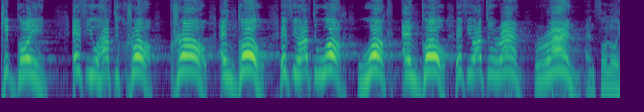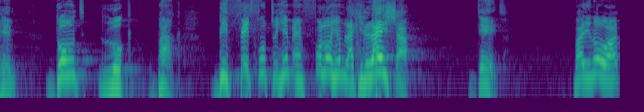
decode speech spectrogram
Keep going. If you have to crawl, crawl and go. If you have to walk, walk and go. If you have to run, run and follow him. Don't look back. Be faithful to him and follow him like Elisha did. But you know what?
